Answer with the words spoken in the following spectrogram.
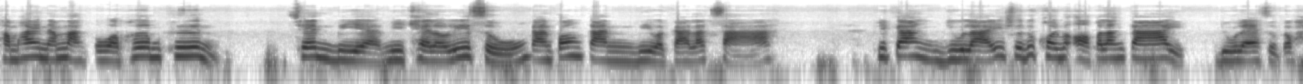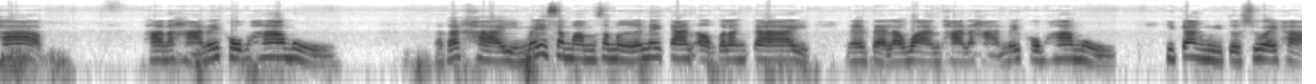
ทำให้น้ำหนักตัวเพิ่มขึ้น เช่นเบียร์มีแคลอรี่สูง การป้องกันดีกว่าการรักษา พี่กั้งยูไลท์ชวนทุกคนมาออกกำลังกาย ดูแลสุขภาพ ทานอาหารให้ครบ5หมู่ แต่ถ้าใครไม่สม่ำเสมอในการออกกำลังกาย ในแต่ละวันทานอาหารไม่ครบ5หมู่พี่กั้งมีตัวช่วยค่ะ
